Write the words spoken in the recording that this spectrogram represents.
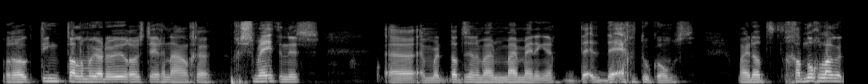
Waar ook tientallen miljarden euro's tegenaan ge gesmeten is. en maar dat is in mijn, mening echt de, echte toekomst. Maar dat gaat nog langer.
